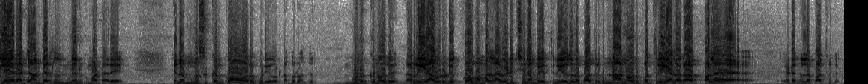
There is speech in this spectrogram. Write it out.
இளையராஜா அந்த இடத்துல நின்று இருக்க மாட்டாரு. ஏன்னா முசுக்குன்னு கோபம் வரக்கூடிய ஒரு நபர் வந்து முணுக்குன்னு ஒரு நிறைய அவருடைய கோபம் எல்லாம் வெடிச்சு நம்ம எத்தனையோ இதில் பார்த்துருக்கோம். நானும் ஒரு பத்திரிகையாளராக பல இடங்களில் பார்த்துருக்கேன்.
